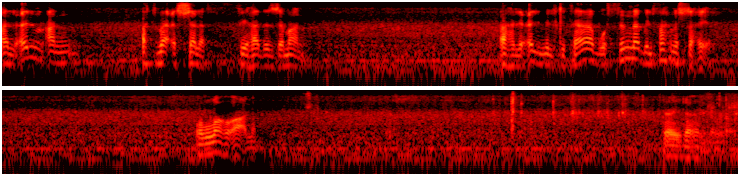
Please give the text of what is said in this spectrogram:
العلم عن أتباع السلف في هذا الزمان. أهل علم الكتاب والسنة بالفهم الصحيح. والله أعلم. لا إله إلا الله.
